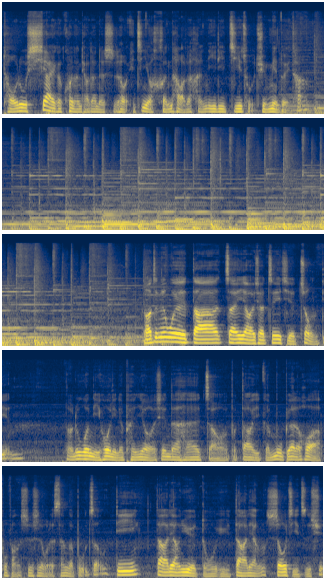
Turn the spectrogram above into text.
投入下一个困难挑战的时候，已经有很好的恒毅力基础去面对它。好，这边为大家摘要一下这一集的重点。那如果你或你的朋友现在还找不到一个目标的话，不妨试试我的三个步骤：第一，大量阅读与大量收集资讯；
